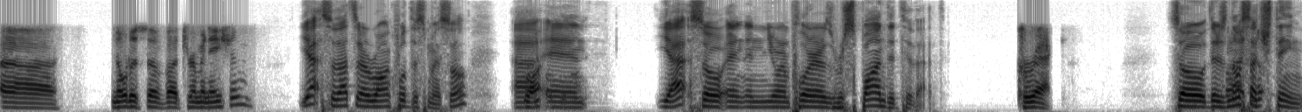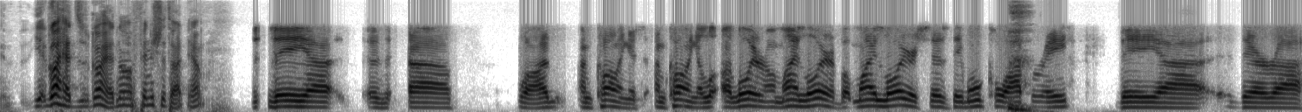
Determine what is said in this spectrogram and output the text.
uh, notice of uh, termination. Yeah, so that's a wrongful dismissal. Uh, Wrong- and yeah, so and, and your employer has responded to that. Correct. So there's no such thing. Yeah, go ahead. Go ahead. No, finish the thought. Yeah. They uh, uh, well, I'm I'm calling it. I'm calling a, a lawyer on my lawyer, but my lawyer says they won't cooperate. they uh, they're uh,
